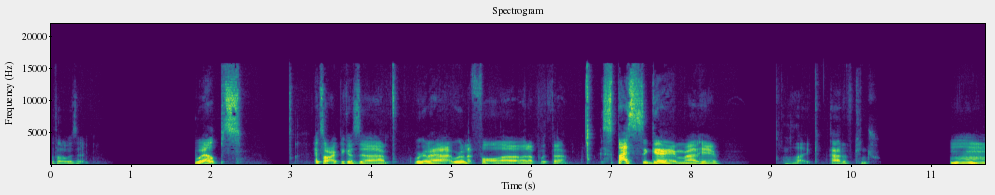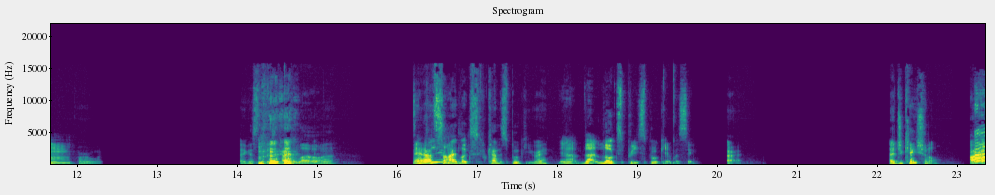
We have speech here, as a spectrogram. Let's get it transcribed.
I thought it was it. Welps, it's all right because uh, we're gonna we're gonna follow it up with a spicy game right here. Like out of control, Mmm. or what? I guess it's kind of low. Huh? Man, up to you. outside looks kind of spooky, right? Yeah, that looks pretty spooky. I must say. All right. Educational. All right,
